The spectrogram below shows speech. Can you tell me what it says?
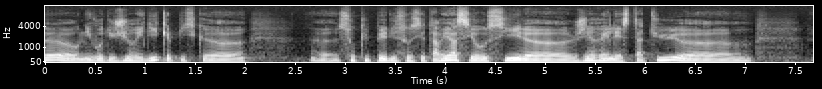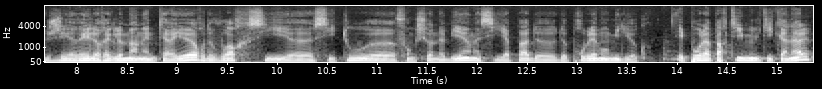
euh, au niveau du juridique, puisque euh, s'occuper du sociétariat, c'est aussi gérer les statuts, gérer le règlement intérieur, de voir si, si tout fonctionne bien et s'il n'y a pas de, problème au milieu. Et pour la partie multicanal,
